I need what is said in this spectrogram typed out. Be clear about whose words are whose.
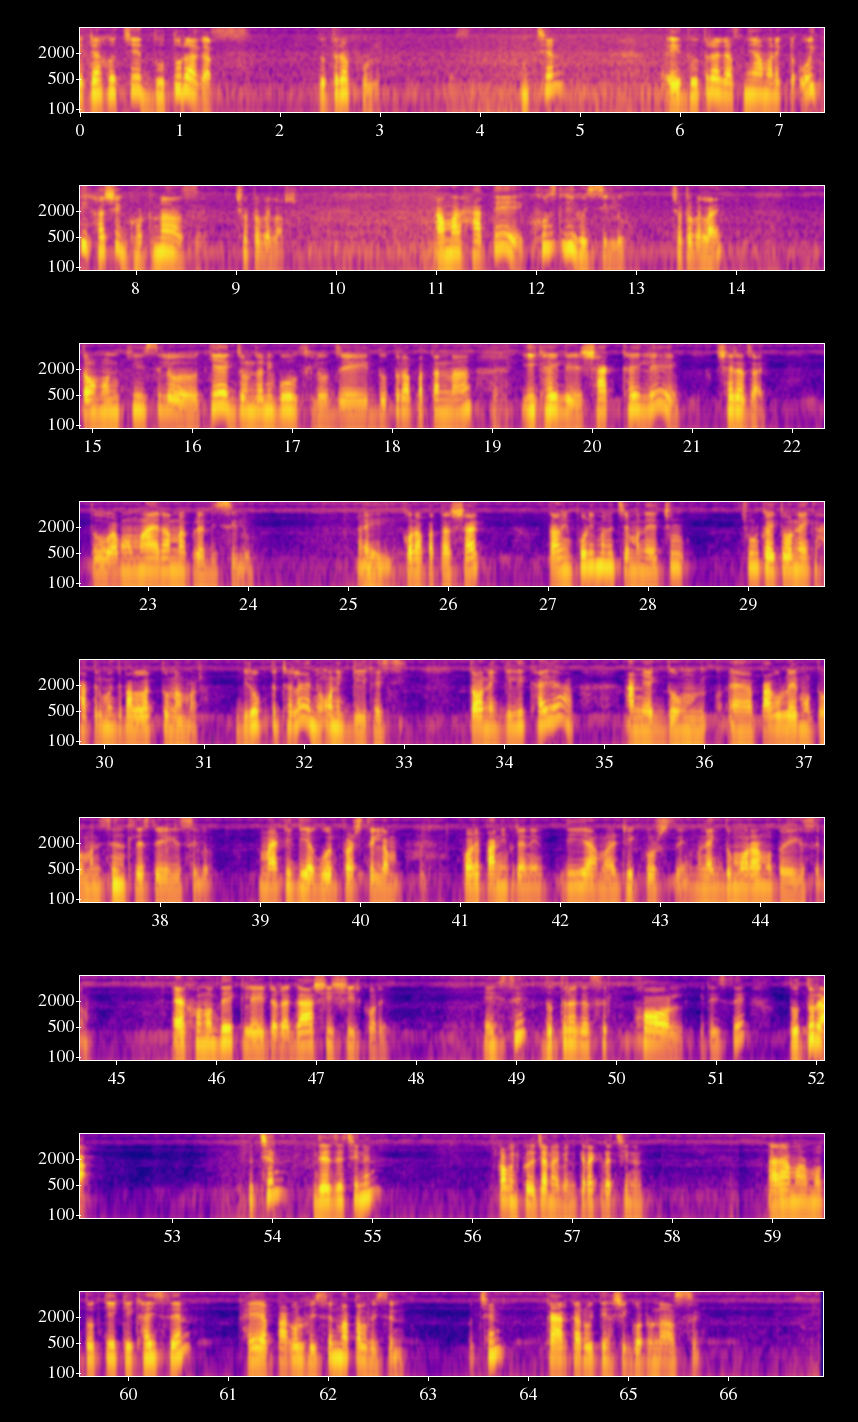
Speaker 1: এটা হচ্ছে দুতুরা গাছ, দুতুরা ফুল। বুঝছেন? এই দুতুরা গাছ নিয়ে আমার একটা ঐতিহাসিক ঘটনা আছে ছোটবেলার। আমার হাতে খুজলি হয়েছিল ছোটবেলায়। তখন কি হয়েছিল কে একজন জানি বলছিল যে, এই দুতুরা পাতার না, ই খাইলে, শাক খাইলে সেরা যায়। তো আমার মায়ের রান্না করে দিছিল, এই কড়া পাতার শাক। তা আমি পরিমাণে মানে চুল চুলকাই তো অনেক হাতের মধ্যে ভালো লাগতো না আমার। বিরক্তের ঠেলায় আমি অনেক গিলি খাইছি। তো অনেক গিলি খাইয়া আমি একদম পাগলের মতো মানে সেন্সলেস হয়ে গেছিল। মাটি দিয়া গোট পারছিলাম পরে পানি টানি দিয়ে আমার ঠিক করছে মানে একদম মরার মতো হয়ে গেছিলাম। এখনও দেখলে এটা গা শিশির করে। এই হচ্ছে দোতরা গাছের ফল, এটা হচ্ছে দোতরা বুঝছেন? যে যে চিনেন কমেন্ট করে জানাবেন, কেরা কেরা চিনেন? আর আমার মতো কে কে খাইছেন? খাইয়া পাগল হইছেন, মাতাল হইছেন? বুঝছেন? কার কার ঐতিহাসিক ঘটনা আছে?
